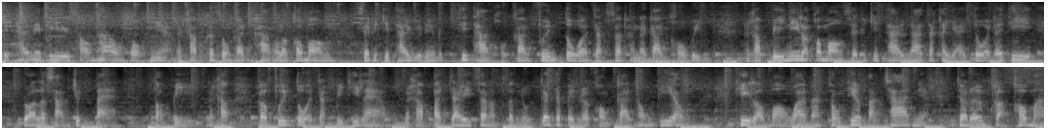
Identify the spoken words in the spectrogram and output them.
กิจไทยในปี 2566 เนี่ยนะครับกระทรวงการคลังเราก็มองเศรษฐกิจไทยอยู่ในทิศทางของการฟื้นตัวจากสถานการณ์โควิดนะครับปีนี้เราก็มองเศรษฐกิจไทยน่าจะขยายตัวได้ที่ร้อยละ 3.8 ต่อปีนะครับก็ฟื้นตัวจากปีที่แล้วนะครับปัจจัยสนับสนุนก็จะเป็นเรื่องของการท่องเที่ยว ที่เรามองว่านักท่องเที่ยวต่างชาติเนี่ยจะเริ่มกลับเข้ามา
